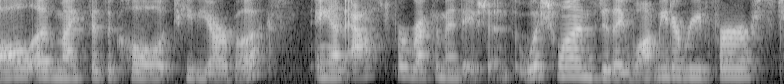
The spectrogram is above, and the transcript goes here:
all of my physical TBR books and asked for recommendations. Which ones do they want me to read first?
